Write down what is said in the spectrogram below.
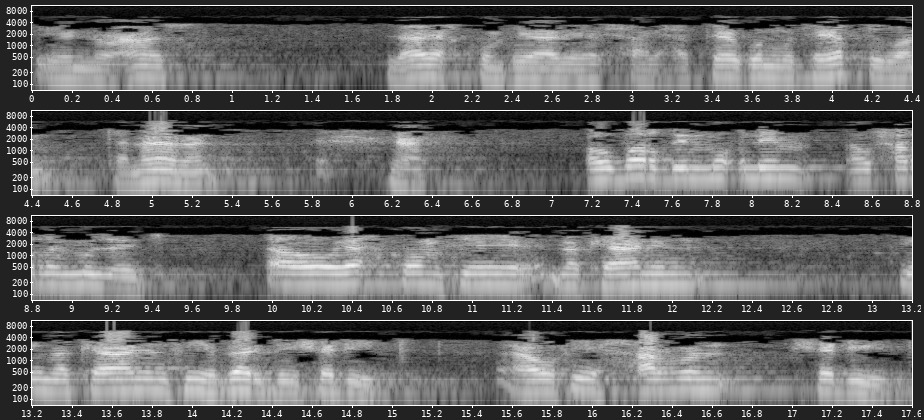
فيه النعاس لا يحكم في هذه الحالة حتى يكون متيقظا تماما. نعم. أو برد مؤلم أو حر مزعج. أو يحكم في مكان في مكان فيه برد شديد أو فيه حر شديد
